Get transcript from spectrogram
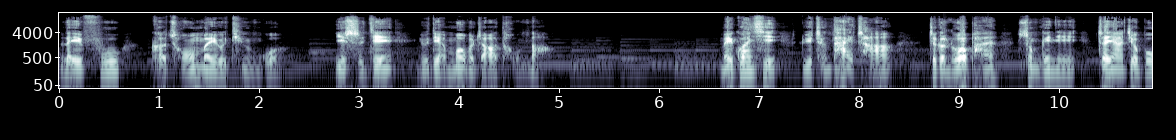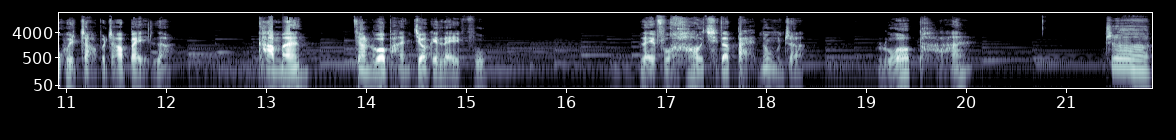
雷夫可从没有听过，一时间有点摸不着头脑。没关系，旅程太长，这个罗盘送给你，这样就不会找不着北了。卡门将罗盘交给雷夫，雷夫好奇的摆弄着罗盘，这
